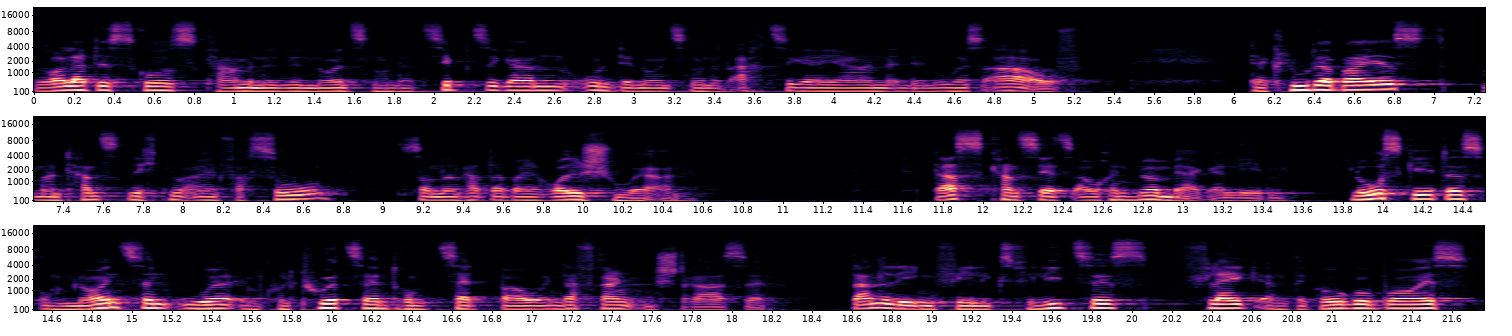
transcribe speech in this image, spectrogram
Rollerdiscos kamen in den 1970ern und den 1980er Jahren in den USA auf. Der Clou dabei ist, man tanzt nicht nur einfach so, sondern hat dabei Rollschuhe an. Das kannst du jetzt auch in Nürnberg erleben. Los geht es um 19 Uhr im Kulturzentrum Z-Bau in der Frankenstraße. Dann legen Felix Felicis, Flake and the Go-Go Boys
